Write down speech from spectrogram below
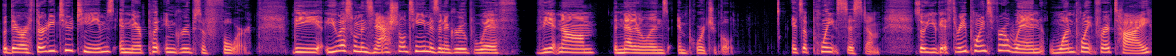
But there are 32 teams and they're put in groups of 4. The US women's national team is in a group with Vietnam, the Netherlands, and Portugal. It's a point system. So you get three points for a win, one point for a tie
